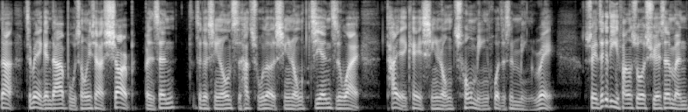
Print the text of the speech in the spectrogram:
那这边也跟大家补充一下，sharp 本身这个形容词，它除了形容尖之外，它也可以形容聪明或者是敏锐。所以这个地方说，学生们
